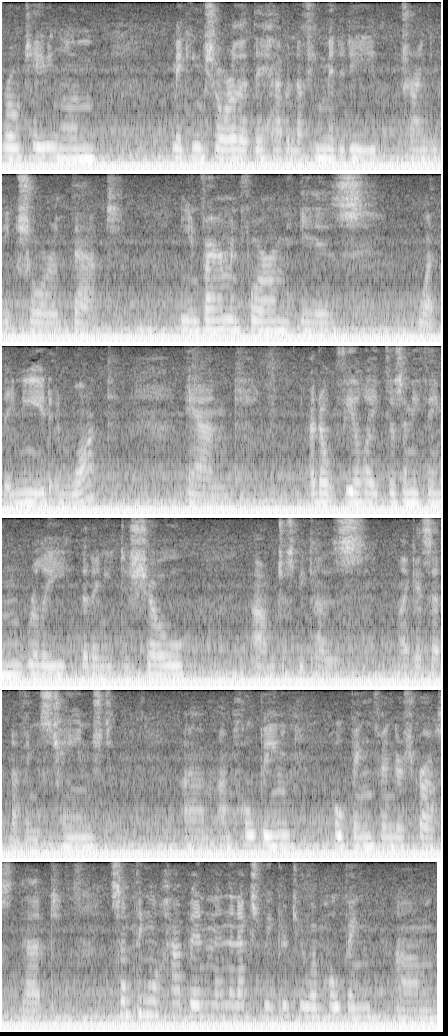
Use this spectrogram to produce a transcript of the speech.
rotating them making sure that they have enough humidity trying to make sure that the environment for them is what they need and want. And I don't feel like there's anything really that I need to show um, just because, like I said, nothing has changed. Um, I'm hoping, hoping, fingers crossed, that something will happen in the next week or two. I'm hoping, um,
